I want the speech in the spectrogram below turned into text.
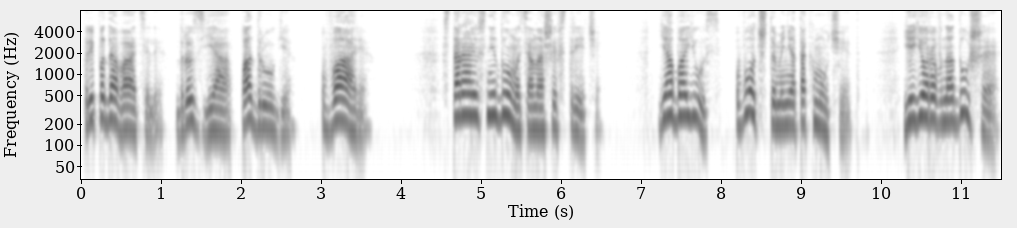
Преподаватели, друзья, подруги, Варя. Стараюсь не думать о нашей встрече. Я боюсь, вот что меня так мучает. Ее равнодушие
